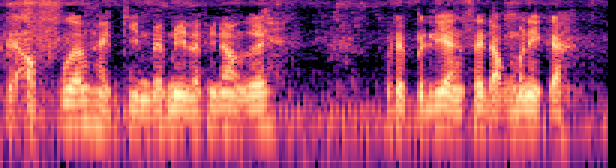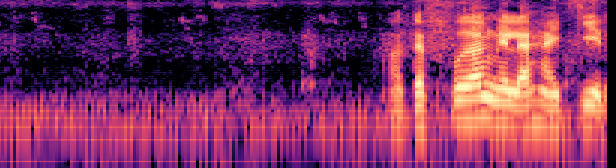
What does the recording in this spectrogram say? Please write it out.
ไปเอาเฟืองให้กินแบบนี้แหละพี่น้องเอ้ย ไม่ได้ไปเลี้ยงใส่ดอกมันอีกอะเอาแต่เฟืองนี่แหละให้กิน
